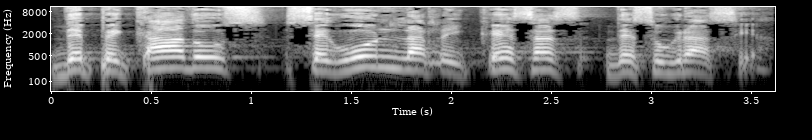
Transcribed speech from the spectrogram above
de pecados según las riquezas de su gracia.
